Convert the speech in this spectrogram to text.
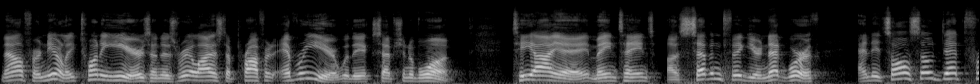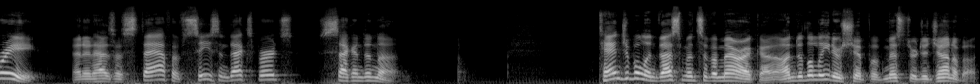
now for nearly 20 years and has realized a profit every year with the exception of one. TIA maintains a seven-figure net worth and it's also debt-free and it has a staff of seasoned experts second to none. Tangible Investments of America, under the leadership of Mr. DiGenova,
